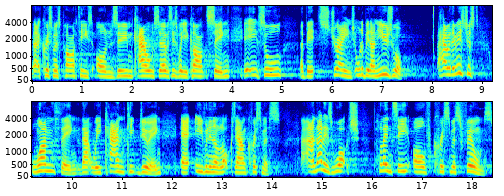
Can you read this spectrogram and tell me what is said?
Uh, Christmas parties on Zoom, carol services where you can't sing, it's all a bit strange, all a bit unusual. However, there is just one thing that we can keep doing, uh, even in a lockdown Christmas, and that is watch plenty of Christmas films.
